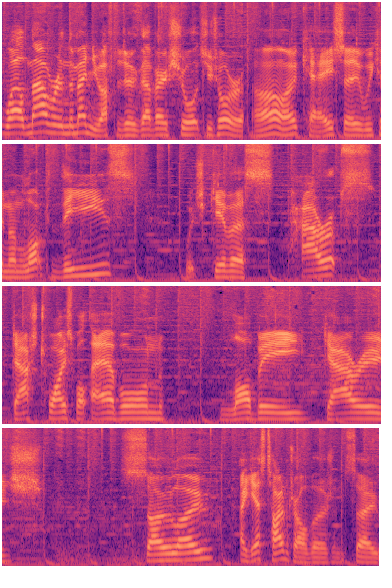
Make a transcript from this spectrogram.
well, now we're in the menu after doing that very short tutorial. Oh, okay. So we can unlock these, which give us power-ups. Dash twice while airborne. Lobby. Garage. Solo. I guess time trial version. So,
